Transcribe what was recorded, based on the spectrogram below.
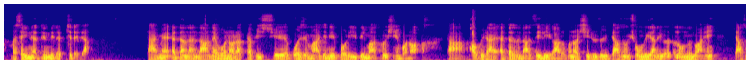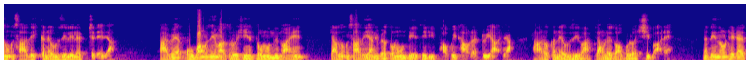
။မစိမ့်တဲ့အသင်းတွေလည်းဖြစ်တယ်ဗျ။ ဒါပေမဲ့အက်တလန်တာနဲ့ပေါ့နော်ဒါကပ်ပီရှေရဲ့ပွဲစဉ်မှာယနေ့ body သေးမှာဆိုလို့ရှိရင်ပေါ့နော်ဒါဖောက်ပေးထားတဲ့အက်တလန်တာဈေးလေးကတော့မနော်ရှေ့တူဆိုရင်ပြားဆုံးအရှုံးသေးရနေပြီးတော့တလုံးသွင်းသွားရင်ပြားဆုံးအစားသေးကနဦးဈေးလေးလည်းဖြစ်တယ်ဗျ။ဒါပေမဲ့ကိုပေါင်းဈေးမှာဆိုလို့ရှိရင်သုံးလုံးသွင်းသွားရင်ပြားဆုံးအစားသေးရနေပြီးတော့သုံးလုံးသေးသေးဒီဖောက်ပေးထားတော့လည်းတွေ့ရတယ်ဗျ။ဒါကတော့ကနဦးဈေးပါပြောင်းလဲသွားဖို့တော့ရှိပါတယ်။နှစ်သိန်းလုံးထိပ်တိုက်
